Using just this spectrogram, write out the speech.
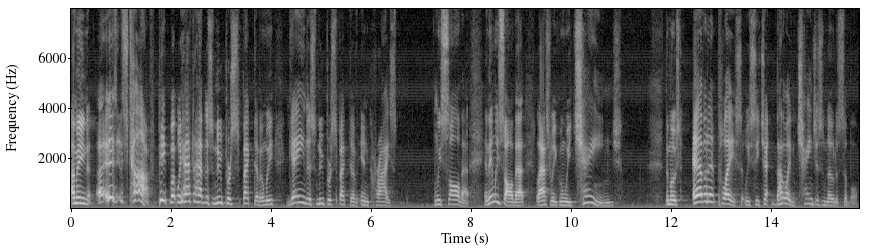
I mean, uh, it's, it's tough, people, but we have to have this new perspective, and we gain this new perspective in Christ. We saw that. And then we saw that last week when we change, the most evident place that we see change, by the way, the change is noticeable.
